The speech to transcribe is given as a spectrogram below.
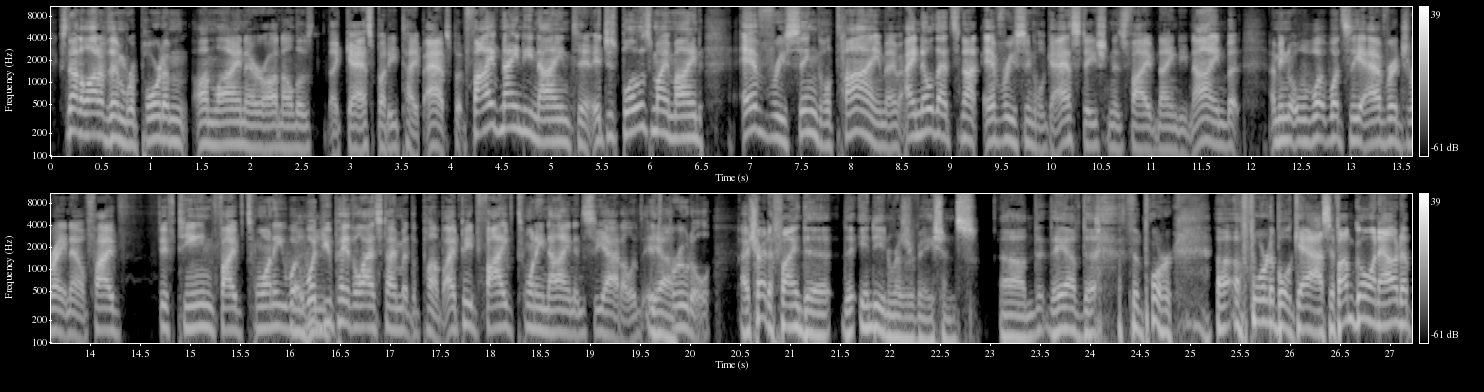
Because not a lot of them report them online or on all those like Gas Buddy type apps. But five ninety nine to it just blows my mind every single time. I, know that's not every single gas station is five ninety nine, but I mean, what what's the average right now? Five 515, 520. What Mm-hmm. what did you pay the last time at the pump? I paid 529 in Seattle. It's, it's Yeah. brutal. I try to find the the Indian reservations. Um, they have the the more uh, affordable gas. If I'm going out up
